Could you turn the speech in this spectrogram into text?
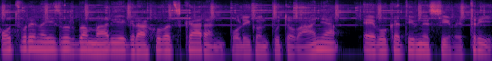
Otvorena izložba Marije Grahovac-Karan, poligon putovanja, evokativne sile 3.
